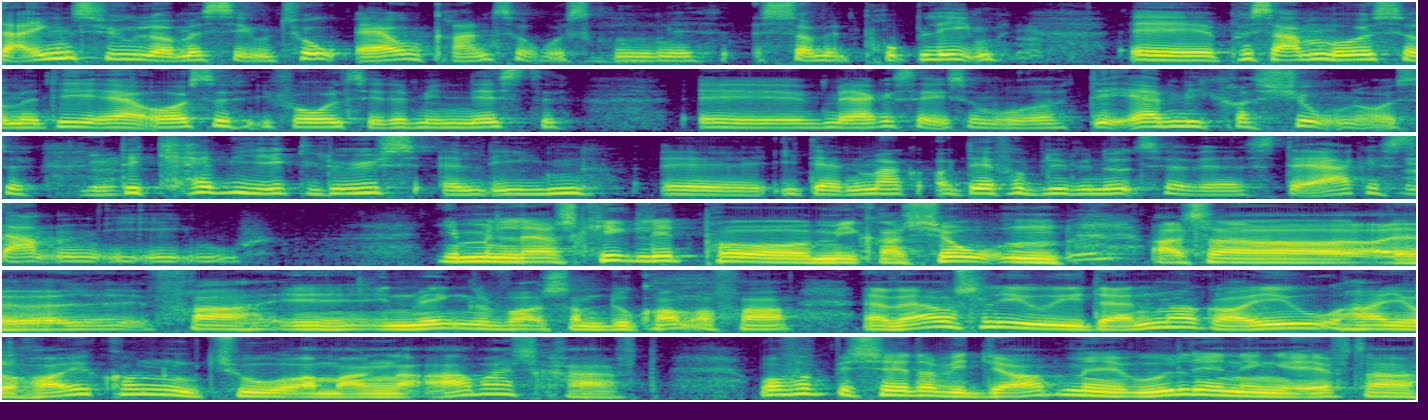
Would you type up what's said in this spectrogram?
der er ingen tvivl om, at CO2 er jo grænseoverskridende som et problem, øh, på samme måde som at det er også i forhold til et af mine næste øh, mærkesagsområder. Det er migration også. Ja. Det kan vi ikke løse alene i Danmark, og derfor bliver vi nødt til at være stærke sammen i EU. Jamen lad os kigge lidt på migrationen, mm. altså øh, fra øh, en vinkel, hvor, som du kommer fra. Erhvervslivet i Danmark og EU har jo højkonjunktur og mangler arbejdskraft. Hvorfor besætter vi job med udlændinge efter,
